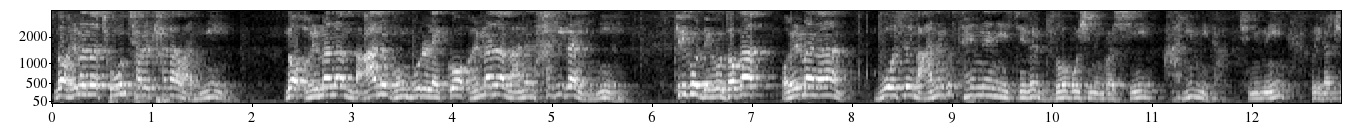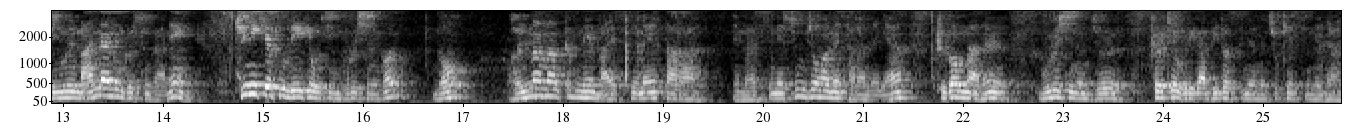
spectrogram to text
너 얼마나 좋은 차를 타다 왔니? 너 얼마나 많은 공부를 했고 얼마나 많은 학위가 있니? 그리고 내가 너가 얼마나 무엇을 많은 것을 했는지를 물어보시는 것이 아닙니다. 주님이 우리가 주님을 만나는 그 순간에 주님께서 우리에게 오직 물으시는 건 너 얼마만큼 내 말씀에 따라 내 말씀에 순종하며 살았느냐 그것만을 물으시는 줄 그렇게 우리가 믿었으면 좋겠습니다.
